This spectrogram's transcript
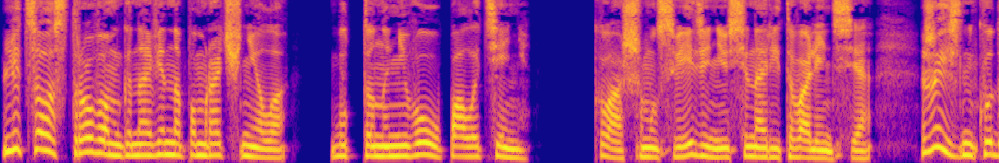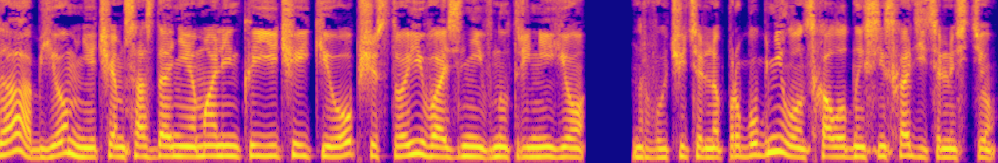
Лицо Острова мгновенно помрачнело, будто на него упала тень. «К вашему сведению, Синарита Валенсия, жизнь куда объемнее, чем создание маленькой ячейки общества и возни внутри нее. Нравоучительно пробубнил он с холодной снисходительностью.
